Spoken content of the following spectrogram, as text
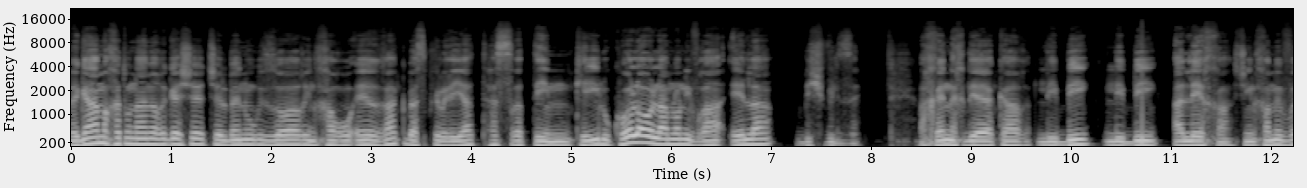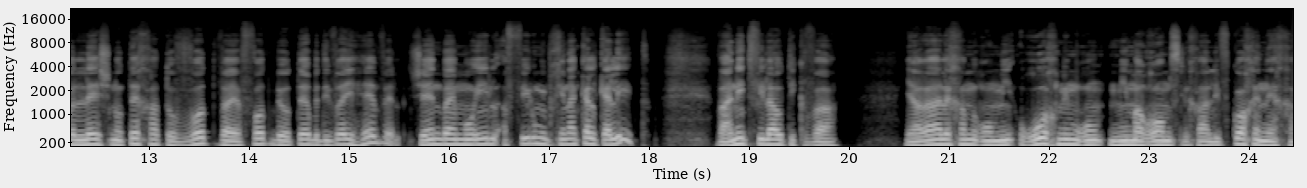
וגם החתונה המרגשת של בן אורי זוהר הנך רואה רק באספלריית הסרטים, כאילו כל העולם לא נברא אלא בשביל זה. אכן, נכדי היקר, ליבי ליבי עליך, שהנך מבלה שנותיך הטובות והיפות ביותר בדברי הבל, שאין בהם מועיל אפילו מבחינה כלכלית. ואני תפילה ותקווה, ירה עליך מרומי, רוח ממרום, ממרום, סליחה, לפקוח עיניך,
